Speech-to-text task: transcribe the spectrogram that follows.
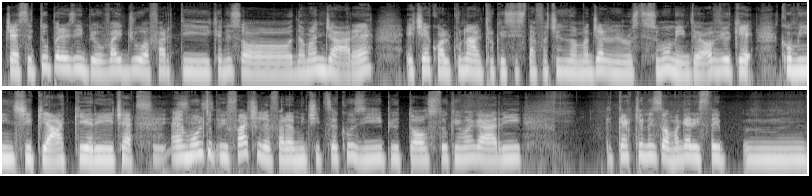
cioè se tu per esempio vai giù a farti, che ne so, da mangiare e c'è qualcun altro che si sta facendo da mangiare nello stesso momento, è ovvio che cominci, chiacchieri, cioè Sì, è sì, molto sì. più facile fare amicizia così piuttosto che magari, che cacchio ne so, magari stai mm,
